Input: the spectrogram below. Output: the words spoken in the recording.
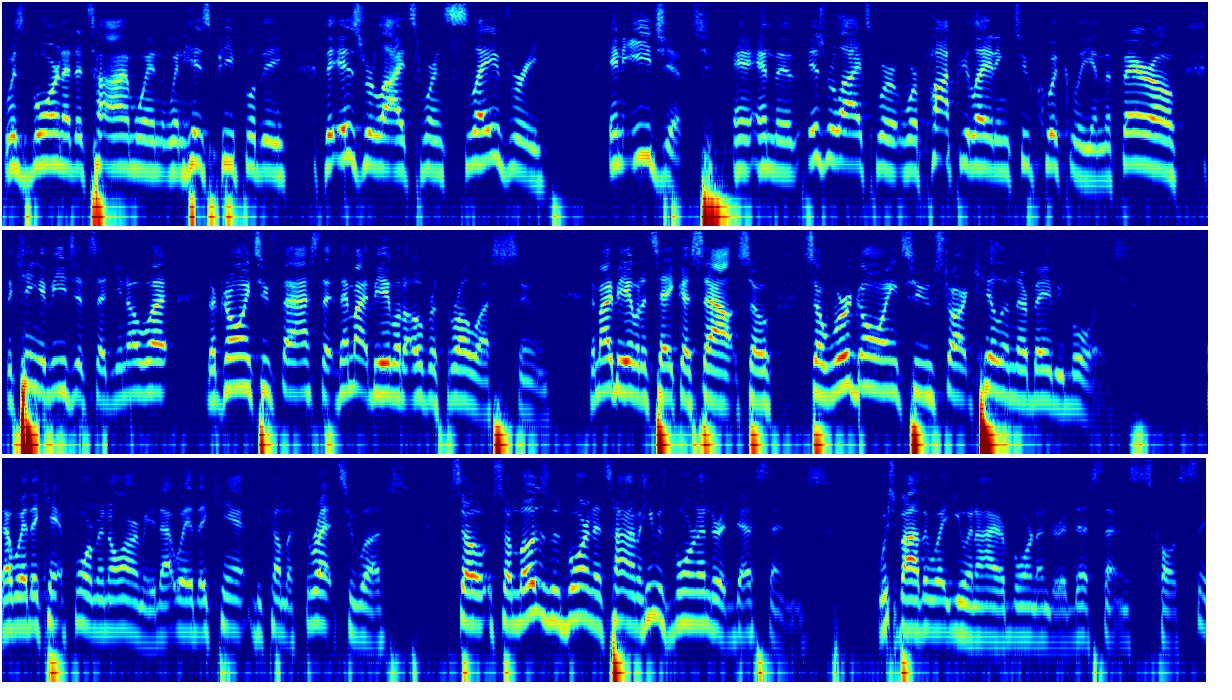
was born at a time when, when his people, the, the Israelites, were in slavery in Egypt. And, and, the Israelites were, were populating too quickly. And the Pharaoh, the king of Egypt, said, You know what? They're growing too fast. They, they might be able to overthrow us soon. They might be able to take us out. So, so we're going to start killing their baby boys. That way they can't form an army. That way they can't become a threat to us. So, so Moses was born at a time, he was born under a death sentence, which, by the way, you and I are born under a death sentence. It's called sin.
